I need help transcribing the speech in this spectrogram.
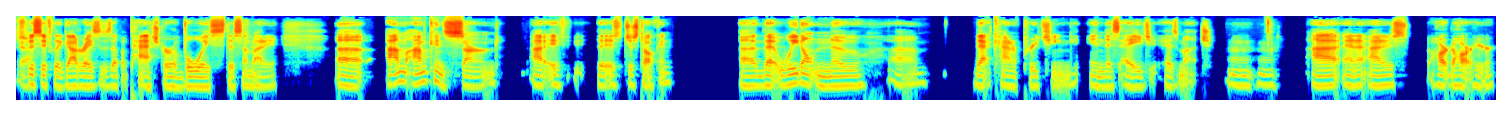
Yeah. Specifically, God raises up a pastor, a voice to somebody. Uh, I'm I'm concerned. Uh, if it's just talking, uh, that we don't know um, that kind of preaching in this age as much. Mhm. I and I just heart to heart here.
